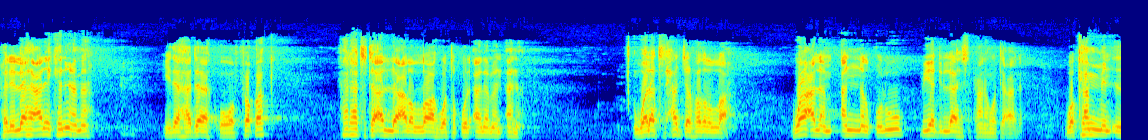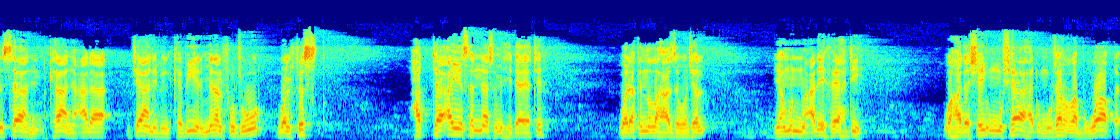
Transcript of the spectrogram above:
فلله عليك نعمة. إذا هداك ووفقك فلا تتألى على الله وتقول أنا من أنا. ولا تتحجر فضل الله. واعلم أن القلوب بيد الله سبحانه وتعالى. وكم من إنسان كان على جانب كبير من الفجور والفسق حتى أيس الناس من هدايته ولكن الله عز وجل يمن عليه فيهديه. وهذا شيء مشاهد مجرب واقع.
